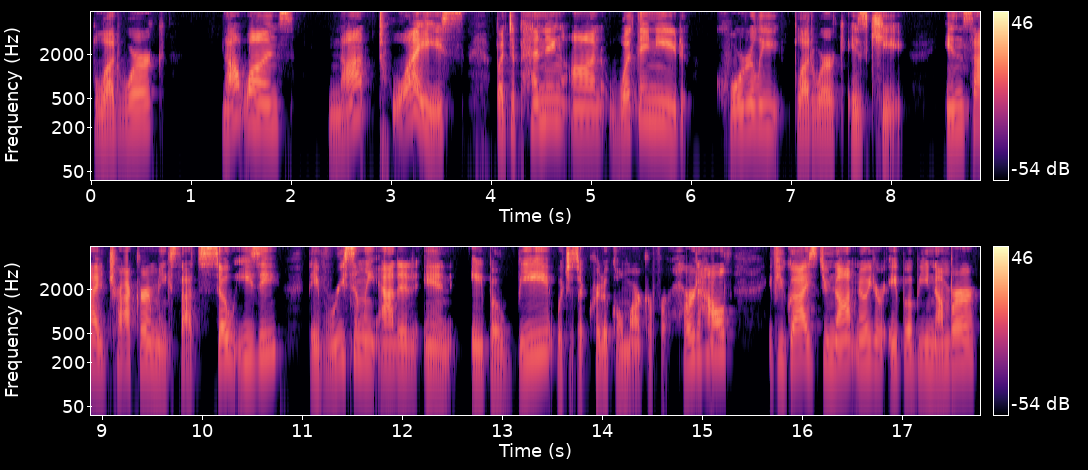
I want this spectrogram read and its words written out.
blood work not once, not twice, but depending on what they need, quarterly blood work is key. Inside Tracker makes that so easy. They've recently added in ApoB, which is a critical marker for heart health. If you guys do not know your ApoB number,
